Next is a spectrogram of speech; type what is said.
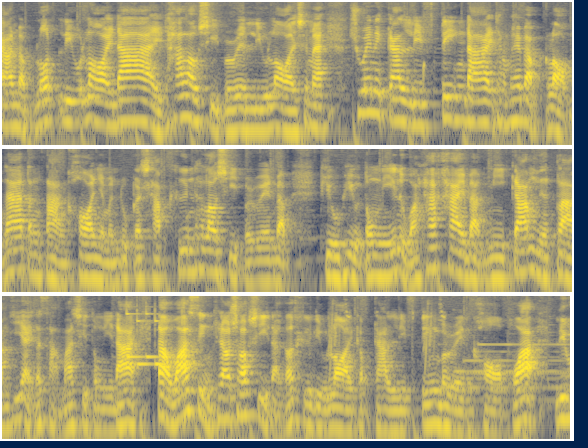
การแบบลดริ้วรอยได้ ถ้าเราฉีดบริเวณริ้วรอยใช่ไหมช่วยในการลิฟติ้งได้ทำให้แบบกรอบหน้าต่างๆ คอเนี่ยมันดูกระชับขึ้น ถ้าเราฉีดบริเวณแบบผิวๆตรงนี้ หรือว่าถ้าใครแบบมีกล้ามเนื้อกรามที่ใหญ่ก็สามารถฉีดตรงนี้ได้ แต่ว่าสิ่งที่เราชอบฉีดอะก็คือริ้วรอยกับการลิฟติ้งบริเวณคอเพราะว่าริ้ว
